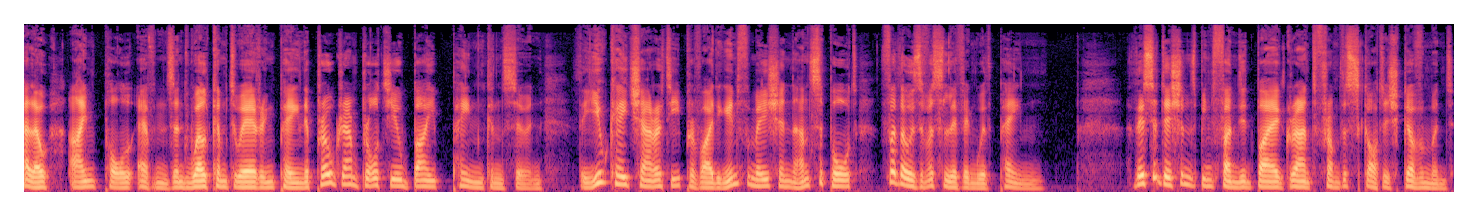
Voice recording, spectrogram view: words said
Hello, I'm Paul Evans, and welcome to Airing Pain, a programme brought to you by Pain Concern, the UK charity providing information and support for those of us living with pain. This edition's been funded by a grant from the Scottish Government,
